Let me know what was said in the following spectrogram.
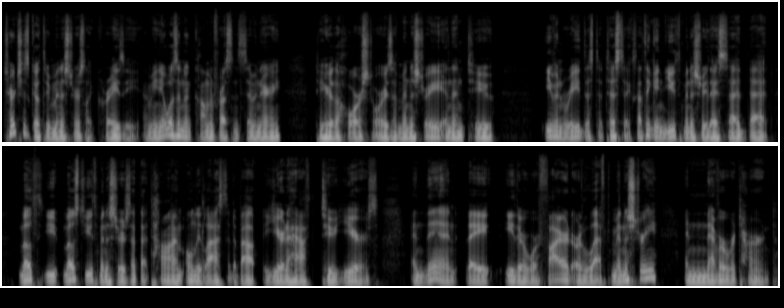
Churches go through ministers like crazy. I mean, it wasn't uncommon for us in seminary to hear the horror stories of ministry, and then to even read the statistics. I think in youth ministry they said that most most youth ministers at that time only lasted about a year and a half to two years, and then they either were fired or left ministry and never returned.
